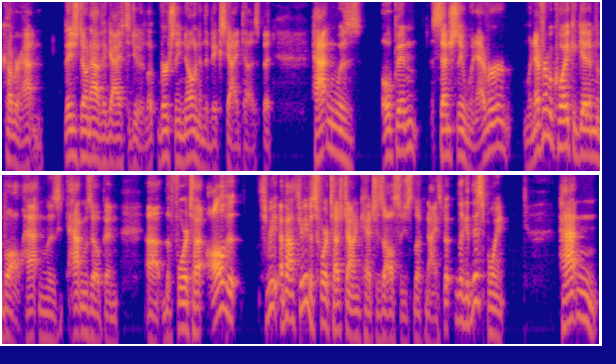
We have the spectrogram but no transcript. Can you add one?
cover Hatten. They just don't have the guys to do it. Look, virtually no one in the Big Sky does. But Hatten was open essentially whenever whenever McCoy could get him the ball. Hatten was Hatten was open. Uh, the four touch all the three about three of his four touchdown catches also just look nice. But look at this point, Hatten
